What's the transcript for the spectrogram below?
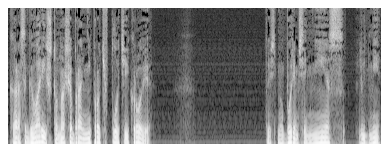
как раз и говорит, что наша брань не против плоти и крови. То есть мы боремся не с людьми,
